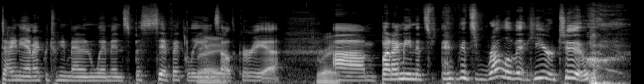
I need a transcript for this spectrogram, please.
dynamic between men and women specifically in South Korea. Right. Um, but I mean, it's it's relevant here too.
